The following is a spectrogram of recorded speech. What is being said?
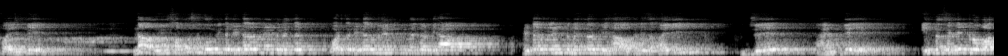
5k. Now you are supposed to go with the determinant method. What is the determinant method we have? Determinant method we have that is i, j and k. In the second row what,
